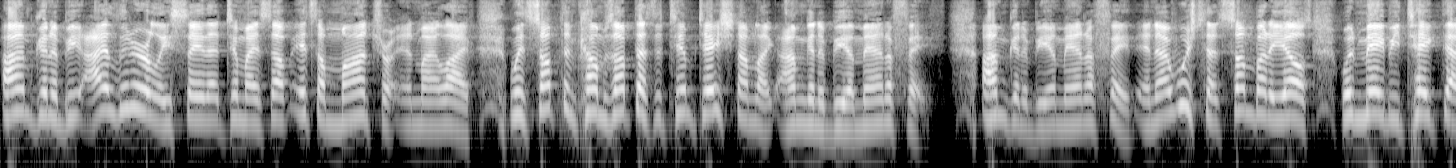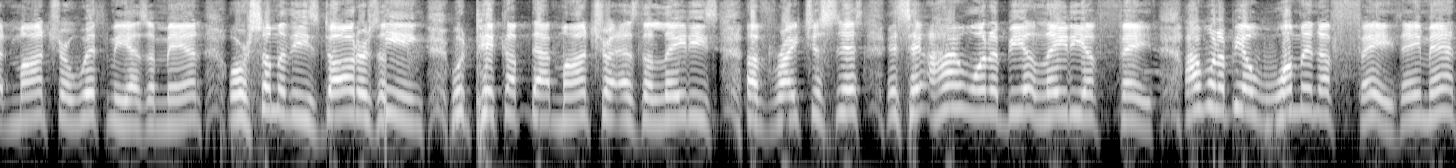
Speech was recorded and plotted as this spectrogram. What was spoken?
I'm going to be, I literally say that to myself. It's a mantra in my life. When something comes up that's a temptation, I'm like, I'm going to be a man of faith. I'm going to be a man of faith. And I wish that somebody else would maybe take that mantra with me as a man, or some of these daughters of being would pick up that mantra as the ladies of righteousness and say, I want to be a lady of faith. I want to be a woman of faith. Amen.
